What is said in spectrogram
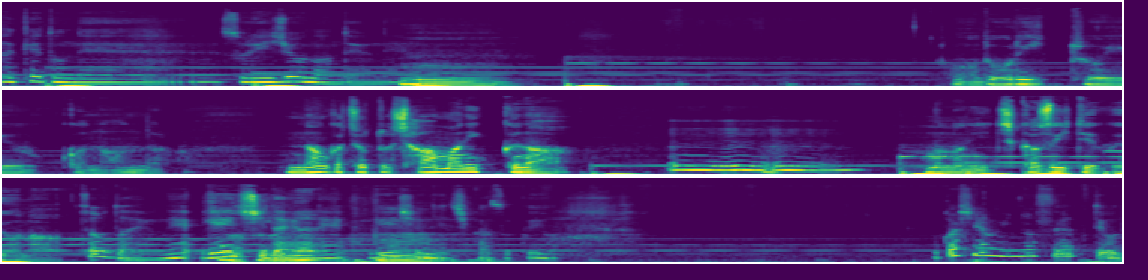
だけどねそれ以上なんだようね、ん。踊りというかなんだろう。なんかちょっとシャーマニックなうん、うんうん。ものに近づいていくようなそうだよね。原始だよね。ね原始に近づくよ、昔はみんなそうやって踊っ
